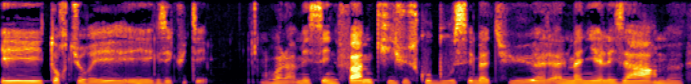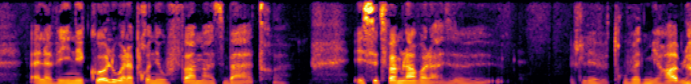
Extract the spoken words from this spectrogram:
et torturée et exécutée. Voilà, mais c'est une femme qui jusqu'au bout s'est battue, elle, maniait les armes, elle avait une école où elle apprenait aux femmes à se battre. Et cette femme-là, voilà, euh, je l'ai trouve admirable,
